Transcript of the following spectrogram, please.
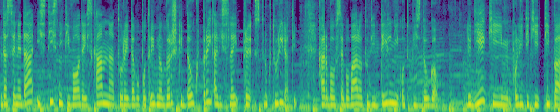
da se ne da iztisniti vode iz kamna, torej da bo potrebno grški dolg prej ali slej prestrukturirati, kar bo vsebovalo tudi delni odpis dolgov. Ljudje, ki jim politiki tipa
